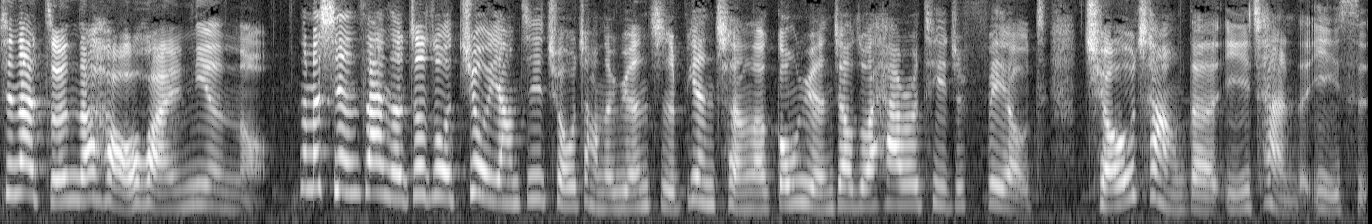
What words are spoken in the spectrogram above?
现在真的。好怀念哦。那么现在呢，这座旧洋基球场的原址变成了公园，叫做 Heritage Field，球场的遗产的意思。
